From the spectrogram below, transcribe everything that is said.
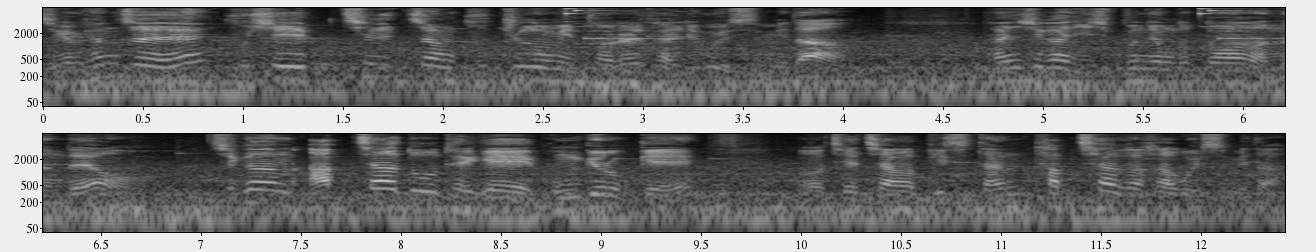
지금 현재 97.9km를 달리고 있습니다. 1시간 20분 정도 동안 왔는데요. 지금 앞차도 되게 공교롭게 어, 제 차와 비슷한 탑차가 가고 있습니다.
